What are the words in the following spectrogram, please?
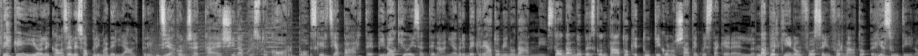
Perché io le cose le so prima degli altri. Zia Concetta esci da questo corpo. Scherzi a parte, Pinocchio e i sette nani avrebbe creato meno danni. Sto dando per scontato che tutti conosciate questa querel. Ma per chi non fosse informato, riassuntino.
